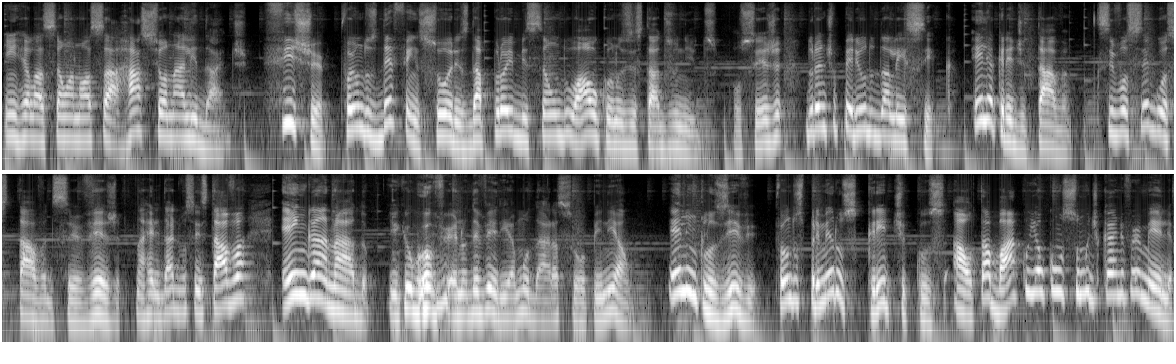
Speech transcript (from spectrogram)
em relação à nossa racionalidade. Fisher foi um dos defensores da proibição do álcool nos Estados Unidos, ou seja, durante o período da lei seca. Ele acreditava que se você gostava de cerveja, na realidade você estava enganado e que o governo deveria mudar a sua opinião. Ele, inclusive, foi um dos primeiros críticos ao tabaco e ao consumo de carne vermelha.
